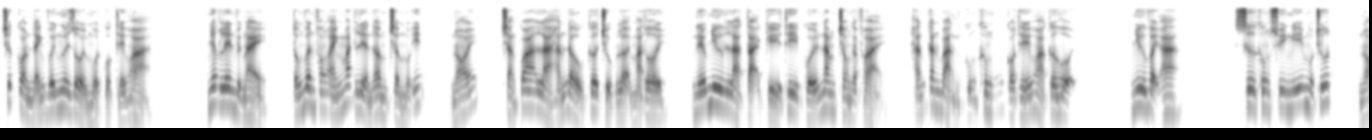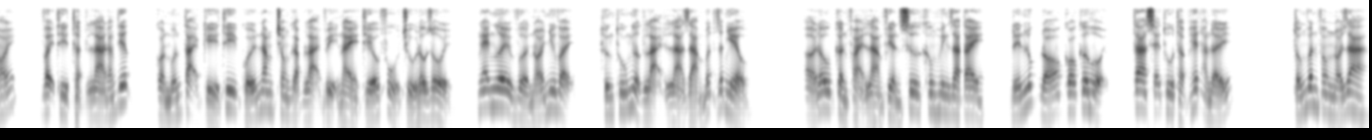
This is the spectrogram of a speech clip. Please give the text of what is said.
Trước còn đánh với ngươi rồi một cuộc thế hòa nhắc lên việc này, tống vân phong ánh mắt liền âm trầm một ít, nói, chẳng qua là hắn đầu cơ trục lợi mà thôi, nếu như là tại kỳ thi cuối năm trong gặp phải, hắn căn bản cũng không có thế hòa cơ hội. Như vậy a? Sư không suy nghĩ một chút, nói, vậy thì thật là đáng tiếc, còn muốn tại kỳ thi cuối năm trong gặp lại vị này thiếu phủ chủ đâu rồi, nghe ngươi vừa nói như vậy, hứng thú ngược lại là giảm bớt rất nhiều. Ở đâu cần phải làm phiền sư không huynh ra tay, đến lúc đó có cơ hội, ta sẽ thu thập hết hắn đấy. Tống vân phong nói ra.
